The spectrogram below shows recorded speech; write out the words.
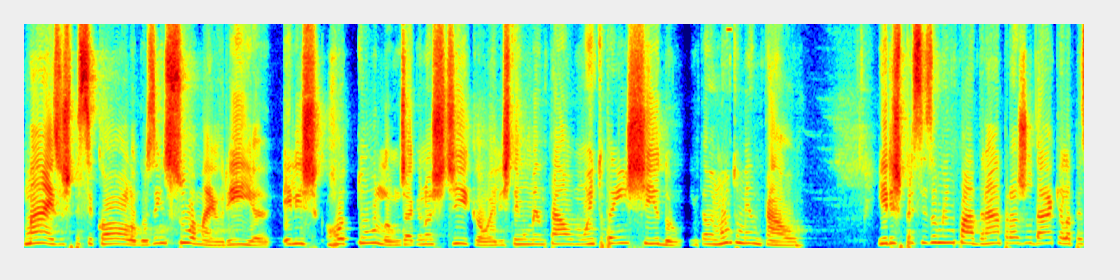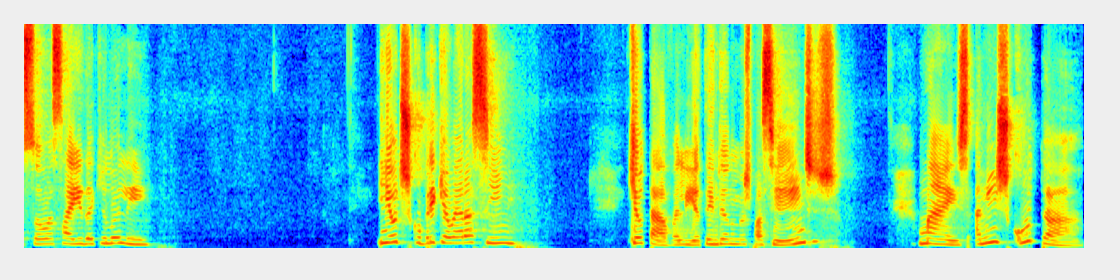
Mas os psicólogos, em sua maioria, eles rotulam, diagnosticam, eles têm um mental muito preenchido. Então é muito mental. E eles precisam enquadrar para ajudar aquela pessoa a sair daquilo ali. E eu descobri que eu era assim. Que eu estava ali atendendo meus pacientes, mas a minha escuta,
